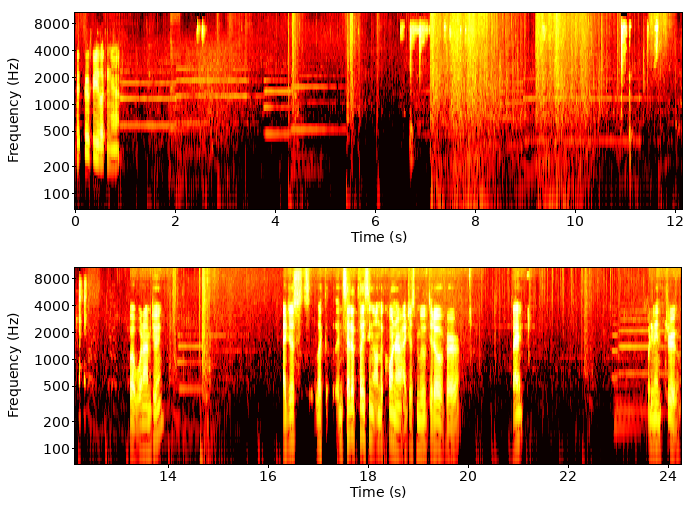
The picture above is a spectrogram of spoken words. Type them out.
What group are you looking at? What I'm doing, I just like instead of placing it on the corner, I just moved it over. Right? What do you mean through?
